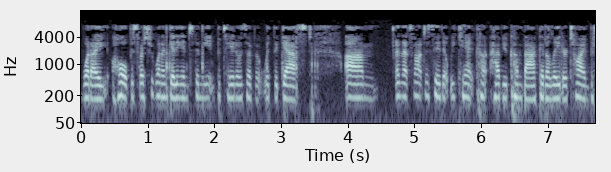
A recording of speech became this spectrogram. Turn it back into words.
what I hope, especially when I'm getting into the meat and potatoes of it with the guest. Um, and that's not to say that we can't co- have you come back at a later time. But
